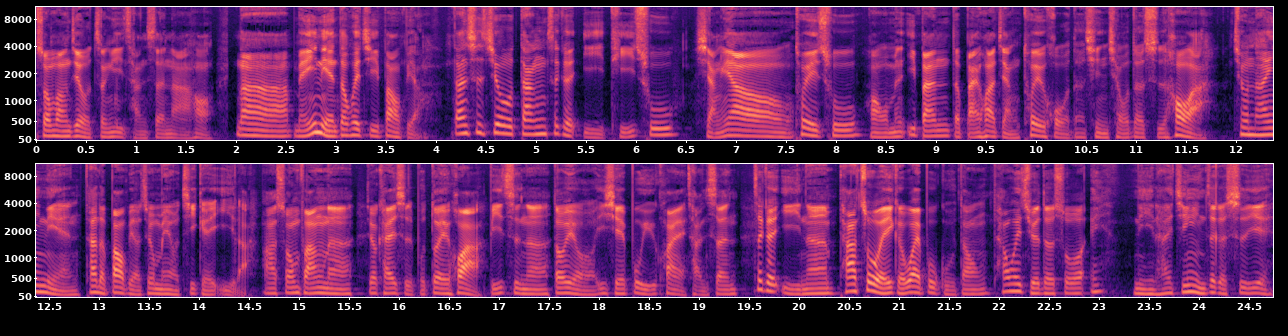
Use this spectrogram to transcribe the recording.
双方就有争议产生啦，哈。那每一年都会记报表，但是就当这个乙提出想要退出，哈，我们一般的白话讲退伙的请求的时候啊。就那一年，他的报表就没有寄给乙了啊，双方呢就开始不对话，彼此呢都有一些不愉快产生。这个乙呢，他作为一个外部股东，他会觉得说，哎，你来经营这个事业。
